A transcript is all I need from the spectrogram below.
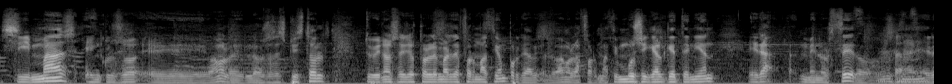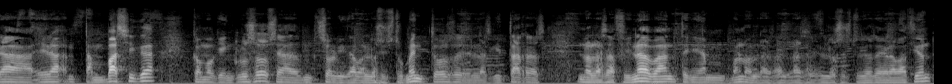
sin más, e incluso, eh, vamos, los Sex Pistols tuvieron serios problemas de formación porque, vamos, la formación musical que tenían era menos cero, o sea, era, era tan básica como que incluso, o sea, se olvidaban los instrumentos, eh, las guitarras no las afinaban, tenían, bueno, las- las- los estudios de grabación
